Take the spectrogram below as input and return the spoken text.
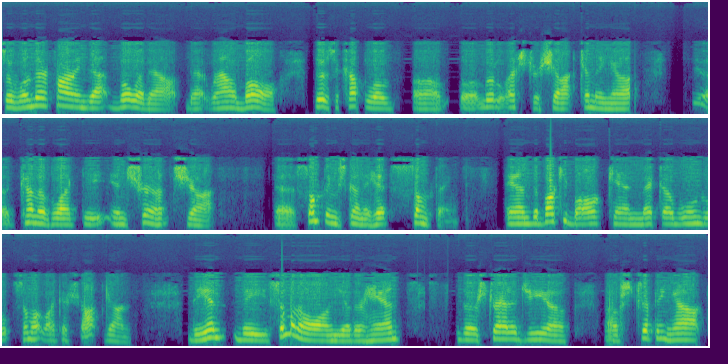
So when they're firing that bullet out, that round ball, there's a couple of uh, little extra shot coming out, uh, kind of like the insurance shot. Uh, something's going to hit something, and the buckyball can make a wound somewhat like a shotgun. The the Seminole, on the other hand, their strategy of of stripping out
